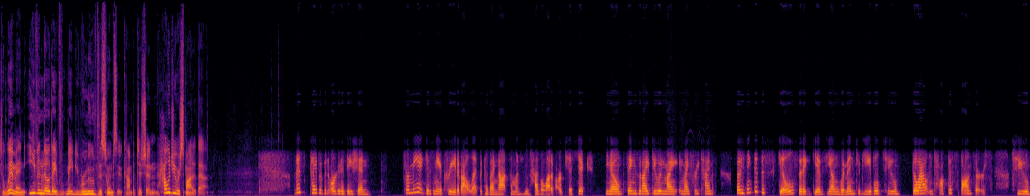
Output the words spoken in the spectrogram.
to women, even though they've maybe removed the swimsuit competition. How would you respond to that? This type of an organization, for me, it gives me a creative outlet because I'm not someone who has a lot of artistic, you know, things that I do in my in my free time. But I think that the skills that it gives young women to be able to go out and talk to sponsors, to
